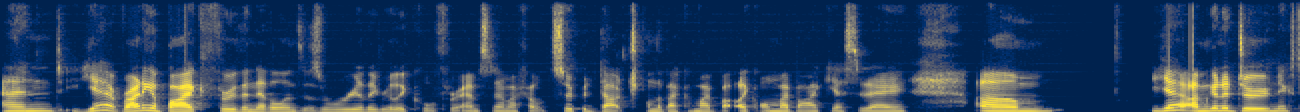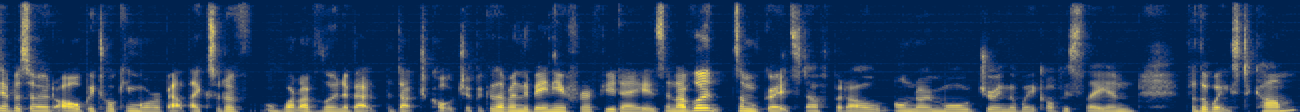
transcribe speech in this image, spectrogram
and yeah, riding a bike through the Netherlands is really really cool through Amsterdam. I felt super Dutch on the back of my bike, like on my bike yesterday. Um, yeah, I'm gonna do next episode. I'll be talking more about like sort of what I've learned about the Dutch culture because I've only been here for a few days and I've learned some great stuff. But I'll I'll know more during the week, obviously, and for the weeks to come.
